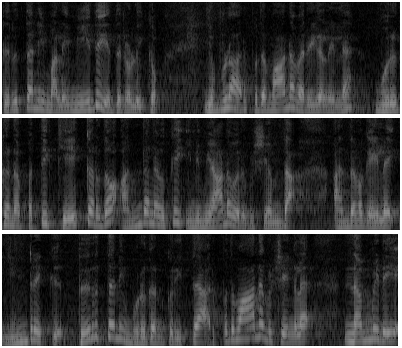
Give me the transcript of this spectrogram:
திருத்தணி மலை மீது எதிரொலிக்கும். எவ்வளோ அற்புதமான வரிகள் இல்லை முருகனை பற்றி கேட்குறதும் அந்த அளவுக்கு இனிமையான ஒரு விஷயம்தான். அந்த வகையில் இன்றைக்கு திருத்தணி முருகன் குறித்த அற்புதமான விஷயங்களை நம்மிடையே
